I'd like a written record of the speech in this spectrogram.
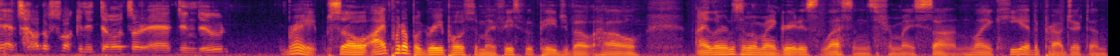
that's how the fucking adults are acting, dude. Right. So I put up a great post on my Facebook page about how I learned some of my greatest lessons from my son. Like he had a project on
